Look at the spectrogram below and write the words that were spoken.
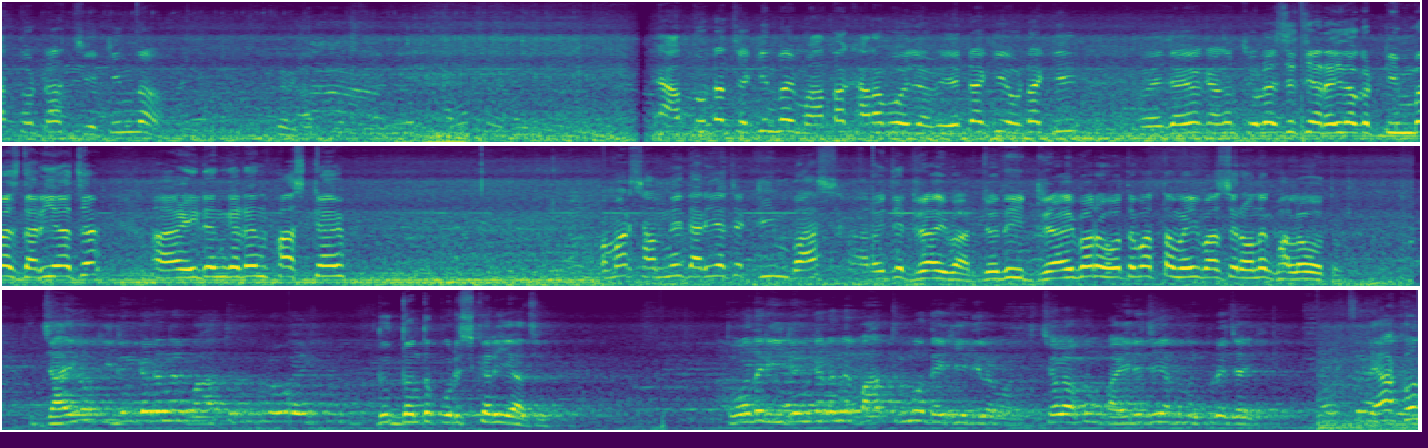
এতটা চেকিং না। এতটা চেক ইন ভাই, মাথা খারাপ হয়ে যাবে। এটা কি, ওটা কি? ওই যাই হোক, এখন চলে এসেছি আর এই দেখো টিম বাস দাঁড়িয়ে আছে আর ইডেন গার্ডেন ফার্স্ট টাইম আমার সামনেই দাঁড়িয়ে আছে টিম বাস আর ওই যে ড্রাইভার যদি ড্রাইভারও হতে পারতাম, এই বাসের অনেক ভালো হতো। যাই হোক ইডেন গার্ডেনের বাথরুমগুলো দুর্দান্ত পরিষ্কারই আছে। তোমাদের ইডেন গার্ডেনের বাথরুমও দেখিয়ে দিলাম চলো, এখন বাইরে যাই এখন উপরে যাই। এখন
